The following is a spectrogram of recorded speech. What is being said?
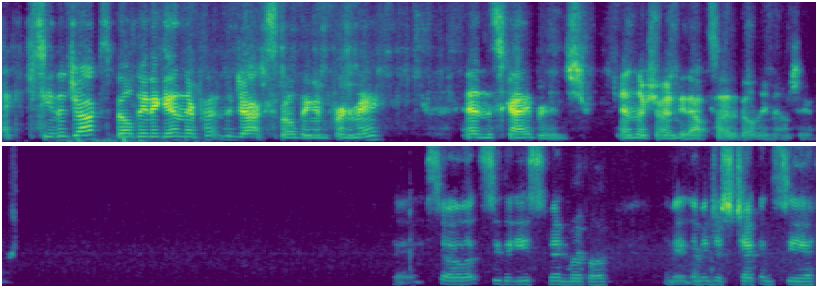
I see the Jacks building again. They're putting the Jacks building in front of me and the Sky Bridge. And they're showing me the outside of the building now, too. Okay, so let's see the East Eastman River. Let me let me just check and see if.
